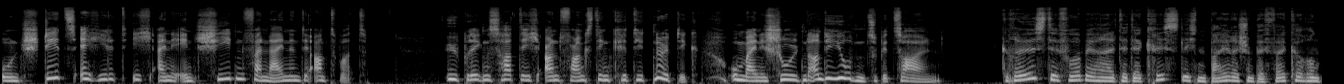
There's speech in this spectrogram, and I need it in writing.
Und stets erhielt ich eine entschieden verneinende Antwort. Übrigens hatte ich anfangs den Kredit nötig, um meine Schulden an die Juden zu bezahlen. Größte Vorbehalte der christlichen bayerischen Bevölkerung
